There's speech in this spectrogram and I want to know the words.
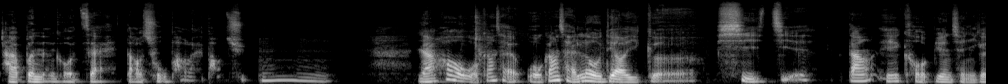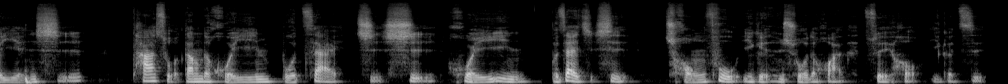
它不能够再到处跑来跑去。嗯，然后我刚才我刚才漏掉一个细节：当 echo 变成一个岩石，它所当的回音不再只是回应，不再只是重复一个人说的话的最后一个字、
